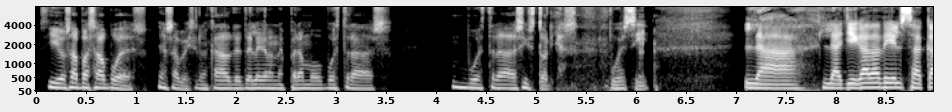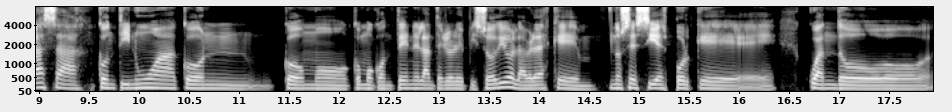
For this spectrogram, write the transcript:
Si os ha pasado, pues ya sabéis, en el canal de Telegram esperamos vuestras, vuestras historias. Pues sí. La, la llegada de Elsa a casa continúa con como, como conté en el anterior episodio. La verdad es que no sé si es porque cuando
